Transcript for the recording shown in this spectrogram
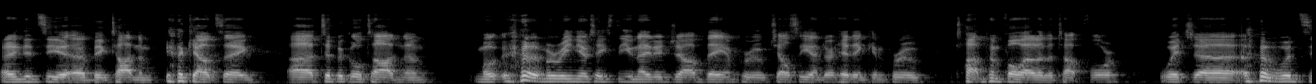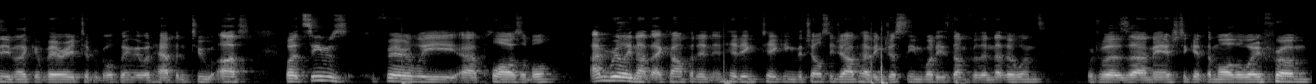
And I did see a, a big Tottenham account saying, uh, typical Tottenham. Mo- Mourinho takes the United job, they improve. Chelsea under Hiddink improve. Tottenham fall out of the top four, which uh, would seem like a very typical thing that would happen to us, but seems fairly uh, plausible. I'm really not that confident in Hiddink taking the Chelsea job, having just seen what he's done for the Netherlands, which was uh, managed to get them all the way from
